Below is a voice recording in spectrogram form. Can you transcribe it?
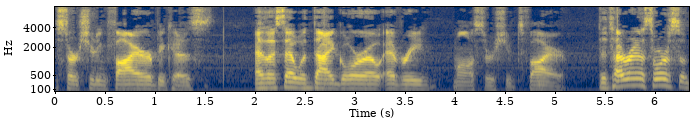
starts shooting fire because, as I said with Daigoro, every monster shoots fire. The Tyrannosaurus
